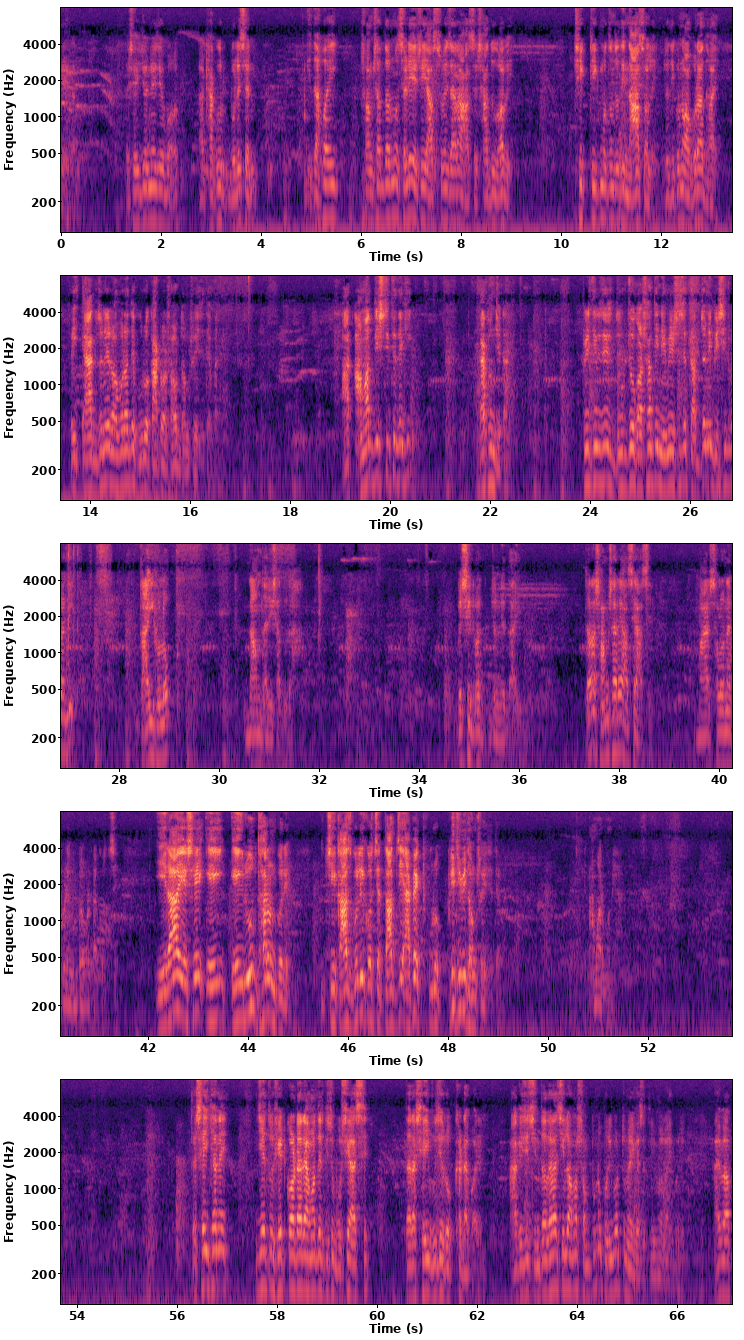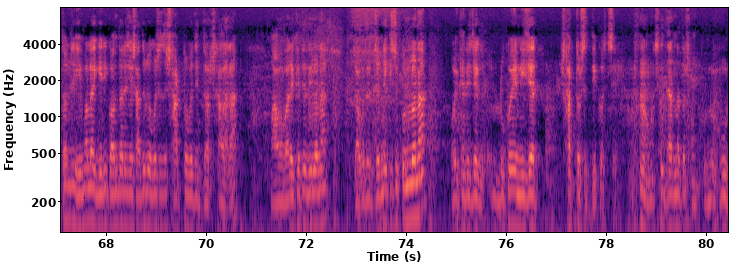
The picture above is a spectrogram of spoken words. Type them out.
হয়ে সেই জন্যে যে ঠাকুর বলেছেন যে, দেখো এই সংসার ধর্ম ছেড়ে এসে এই আশ্রমে যারা আছে, সাধু হবে, ঠিক ঠিক মতন যদি না চলে, যদি কোনো অপরাধ হয়, এই একজনের অপরাধে পুরো কাটোয়া শহর ধ্বংস হয়ে যেতে পারে। আর আমার দৃষ্টিতে দেখি, এখন যেটা, পৃথিবীতে দুর্যোগ, অশান্তি নেমে এসেছে, তার জন্য বেশিরভাগই দায়ী হলো নামধারী সাধুরা। বেশিরভাগ জন্য দায়ী। তারা সংসারে আছে আছে। মায়ের ছলনায় পড়ে উল্টো পাল্টা করছে। এরা এসে এই এই রূপ ধারণ করে যে কাজগুলি করছে, তার যে এফেক্ট পুরো পৃথিবী ধ্বংস হয়ে যেতে পারে। আমার মনে হয়। তো সেইখানে যেহেতু হেডকোয়ার্টারে আমাদের কিছু বসে আছে তারা সেই বুঝে রক্ষাটা করেন। আগে যে চিন্তাধারা ছিল, আমার সম্পূর্ণ পরিবর্তন হয়ে গেছে তো হিমালয় করে। আমি ভাবতাম যে হিমালয় গিরিকন্দরে যে সাধুরা বসেছে স্বার্থবাদীর দর সালারা মা বাবারে খেতে দিল না, জগতের জন্য কিছু করল না, ওইখানে যে লুকোয়ে নিজের স্বার্থ সিদ্ধি করছে। আমার সেই ধারণা তো সম্পূর্ণ ভুল।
